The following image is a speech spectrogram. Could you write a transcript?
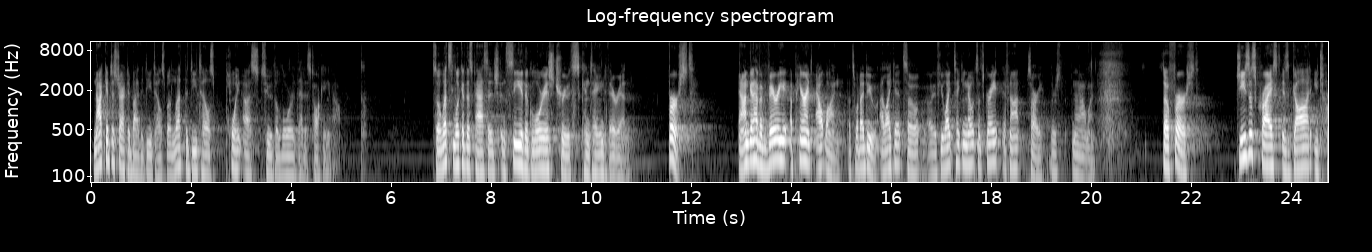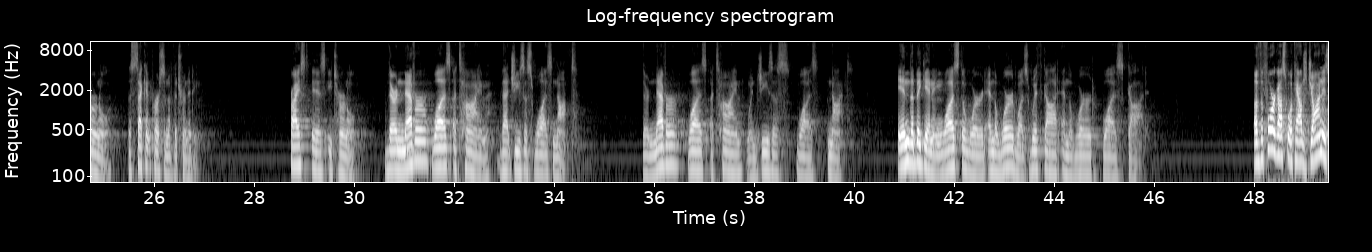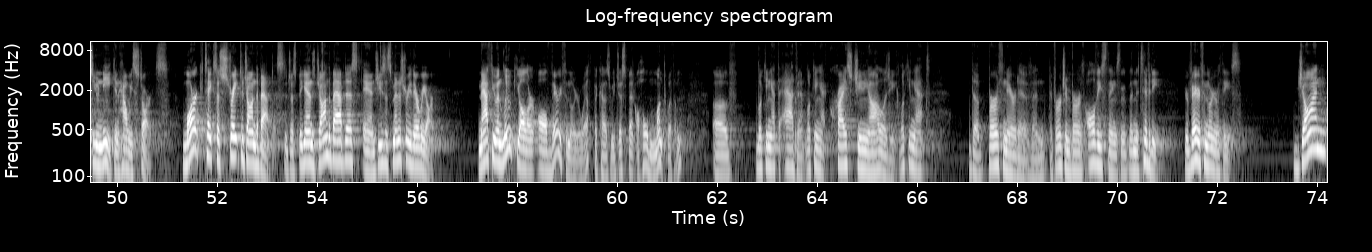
not get distracted by the details, but let the details point us to the Lord that is talking about. So let's look at this passage and see the glorious truths contained therein. First, and I'm going to have a very apparent outline. That's what I do. I like it. So uh, if you like taking notes, that's great. If not, sorry, there's no outline. So, first, Jesus Christ is God eternal, the second person of the Trinity. Christ is eternal. There never was a time that Jesus was not. There never was a time when Jesus was not. In the beginning was the Word, and the Word was with God, and the Word was God. Of the four gospel accounts, John is unique in how he starts. Mark takes us straight to John the Baptist. It just begins John the Baptist and Jesus' ministry. There we are. Matthew and Luke, y'all are all very familiar with because we just spent a whole month with them of looking at the Advent, looking at Christ's genealogy, looking at the birth narrative and the virgin birth, all these things, the, the nativity. You're very familiar with these. John,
